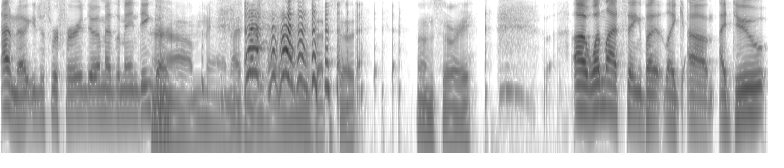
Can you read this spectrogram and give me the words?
I don't know. You're just referring to him as a mandingo. Oh man, I think we got that in this episode. I'm sorry. Uh, one last thing, but like, um, I do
